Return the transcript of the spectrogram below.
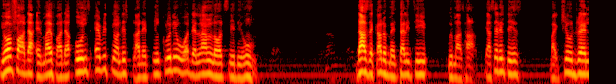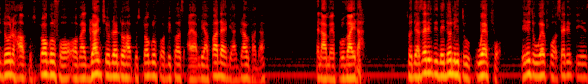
Your father and my father owns everything on this planet, including what the landlord say they own. That's the kind of mentality we must have. There are certain things my children don't have to struggle for, or my grandchildren don't have to struggle for because I am their father and their grandfather, and I'm a provider. So there are certain things they don't need to work for. They need to work for certain things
